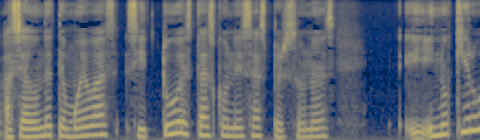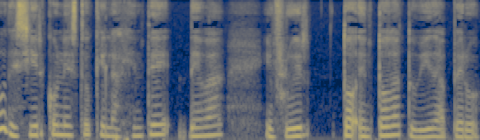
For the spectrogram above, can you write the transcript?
hacia dónde te muevas, si tú estás con esas personas, y no quiero decir con esto que la gente deba influir en toda tu vida, pero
